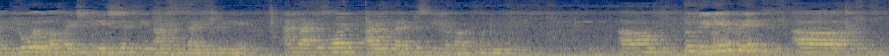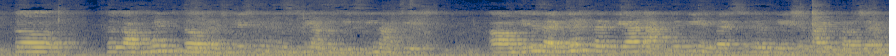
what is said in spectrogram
and role of education in our society today, and that is what I would like to speak about for today. Um, to begin with, uh, the the government, the education ministry under BC Nagesh, um, it is evident that they are actively invested in a nationwide project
